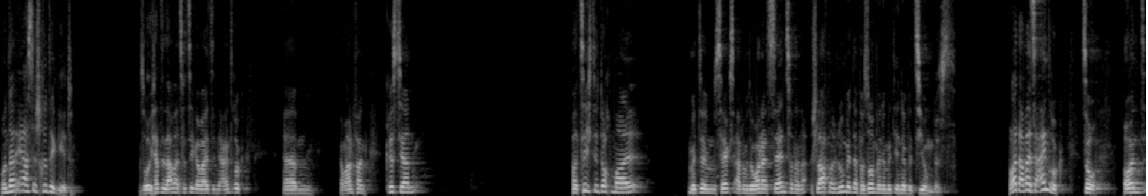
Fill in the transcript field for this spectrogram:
Und dann erste Schritte geht. So, ich hatte damals witzigerweise den Eindruck, ähm, am Anfang, Christian, verzichte doch mal mit dem Sex einfach mit der One-Night-Stand, sondern schlaf mal nur mit einer Person, wenn du mit ihr in der Beziehung bist. War damals der Eindruck. So, und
